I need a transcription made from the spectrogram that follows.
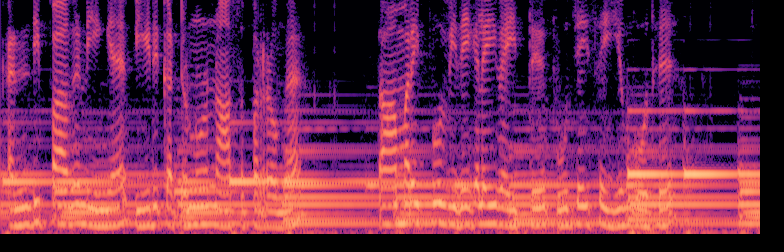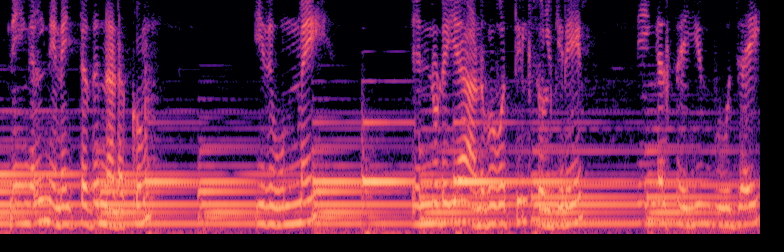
கண்டிப்பாக நீங்கள் வீடு கட்டணும்னு ஆசைப்படுறவங்க தாமரைப்பூ விதைகளை வைத்து பூஜை செய்யும் போது நீங்கள் நினைத்தது நடக்கும். இது உண்மை. என்னுடைய அனுபவத்தில் சொல்கிறேன். நீங்கள் செய்யும் பூஜை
